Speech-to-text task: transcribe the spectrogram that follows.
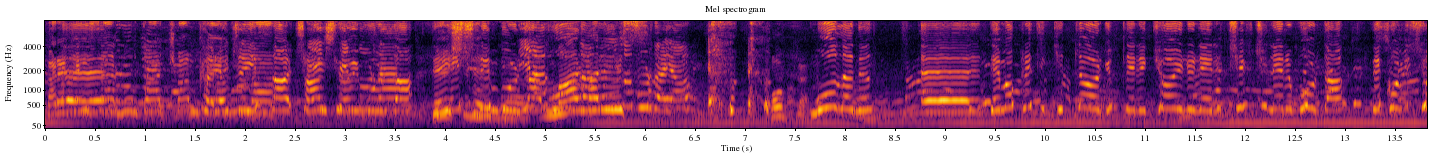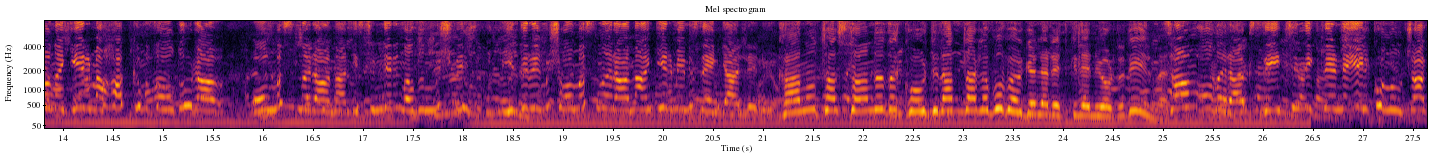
Karacahisar burada, Çam Karacahisar, Çamköy burada, Değiştim burada, Marmaris. Burada ya. Muğla'nın eee, demokratik kitle örgütleri, köylüleri, çiftçileri burada ve komisyona girme hakkımız olduğu ra- olmasına rağmen isimlerin alınmış ve bildirilmiş olmasına rağmen girmemiz engelleniyor. Kanun taslağında da koordinatlarla bu bölgeler etkileniyordu değil mi? Tam olarak zeytinliklerine el konulacak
